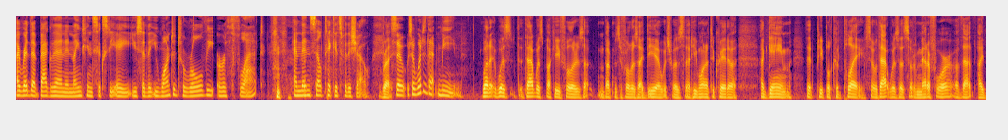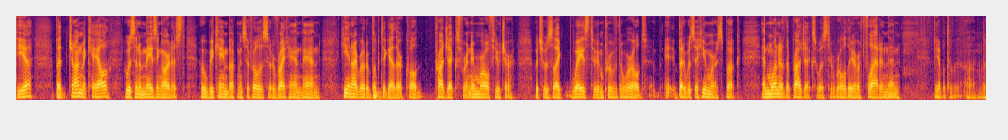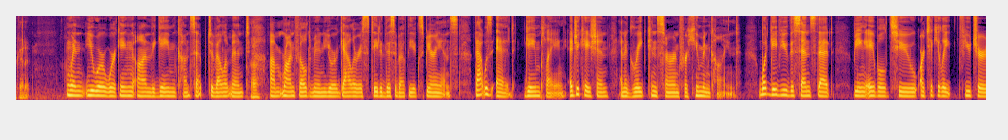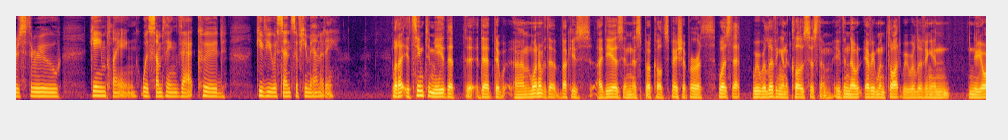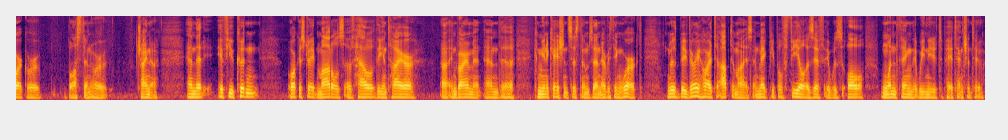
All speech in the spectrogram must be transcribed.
I read that back then in 1968, you said that you wanted to roll the earth flat and then sell tickets for the show. Right. So, so what does that mean? Well, it was that was Bucky Fuller's Buckminster Fuller's idea, which was that he wanted to create a a game that people could play. So that was a sort of metaphor of that idea. But John McHale, who was an amazing artist, who became Buckminster Fuller's sort of right hand man, he and I wrote a book together called projects for an immoral future, which was like ways to improve the world. But it was a humorous book. And one of the projects was to roll the earth flat and then be able to uh, look at it. When you were working on the game concept development, uh, um, Ron Feldman, your gallerist, stated this about the experience. That was Ed, game playing, education, and a great concern for humankind. What gave you the sense that being able to articulate futures through game playing was something that could give you a sense of humanity. Well, it seemed to me that the, that the, um, one of the Bucky's ideas in this book called Spaceship Earth was that we were living in a closed system, even though everyone thought we were living in New York or Boston or China, and that if you couldn't orchestrate models of how the entire uh, environment and the communication systems and everything worked, it would be very hard to optimize and make people feel as if it was all one thing that we needed to pay attention to.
